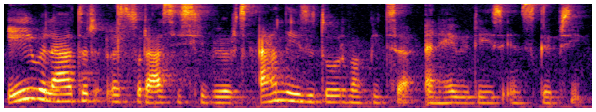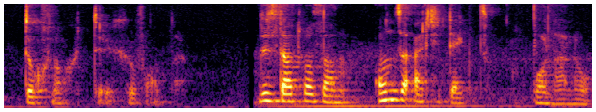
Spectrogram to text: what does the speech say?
eeuwen later restauraties gebeurd aan deze toren van Pizza en hebben we deze inscriptie toch nog teruggevonden. Dus dat was dan onze architect Bonanno.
